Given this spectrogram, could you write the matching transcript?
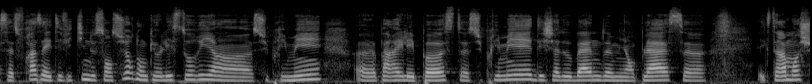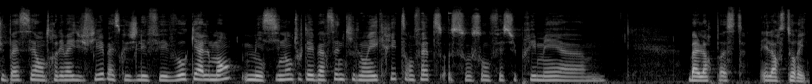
cette phrase a été victime de censure. Donc, les stories hein, supprimées, pareil, les posts supprimés, des shadow bans mis en place. etc. Moi, je suis passée entre les mailles du filet parce que je l'ai fait vocalement, mais sinon, toutes les personnes qui l'ont écrite, en fait, se sont fait supprimer bah, leurs posts et leurs stories.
